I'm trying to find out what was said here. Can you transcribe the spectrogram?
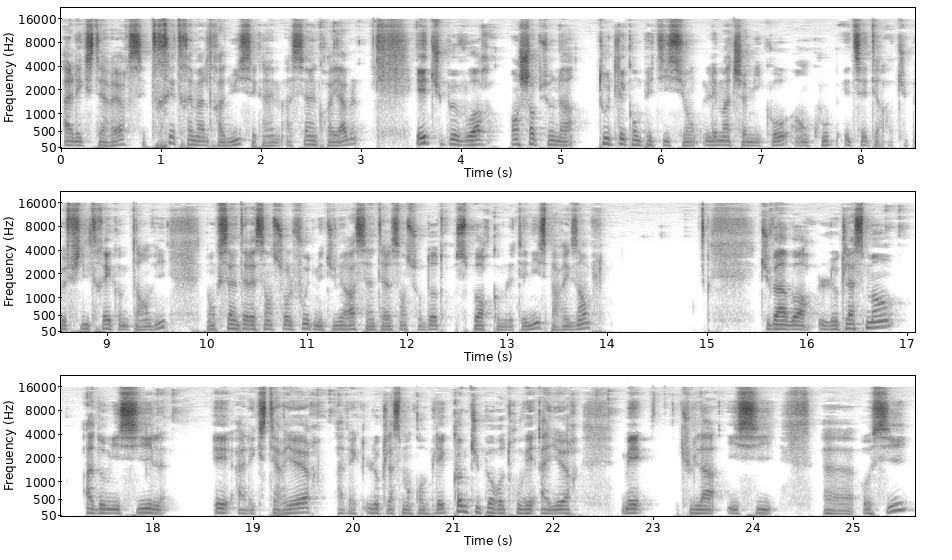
à l'extérieur. C'est très très mal traduit, c'est quand même assez incroyable. Et tu peux voir en championnat toutes les compétitions, les matchs amicaux, en coupe, etc. Tu peux filtrer comme tu as envie. Donc c'est intéressant sur le foot, mais tu verras c'est intéressant sur d'autres sports comme le tennis par exemple. Tu vas avoir le classement à domicile et à l'extérieur avec le classement complet comme tu peux retrouver ailleurs, mais tu l'as ici euh, aussi.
